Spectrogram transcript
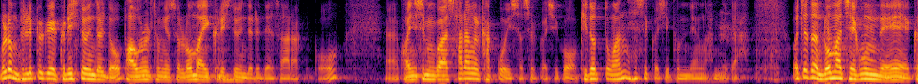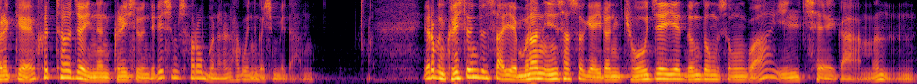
물론 빌립보 교회 그리스도인들도 바울을 통해서 로마의 그리스도인들에 대해서 알았고 관심과 사랑을 갖고 있었을 것이고 기도 또한 했을 것이 분명합니다. 어쨌든 로마 제국 내에 그렇게 흩어져 있는 그리스도인들이 지금 서로 문안을 하고 있는 것입니다. 여러분 그리스도인들 사이에 문안 인사 속에 이런 교제의 능동성과 일체감은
